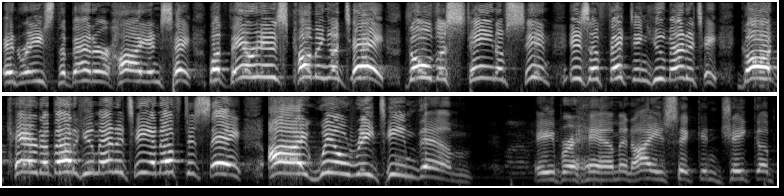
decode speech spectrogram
and raise the banner high and say, But there is coming a day, though the stain of sin is affecting humanity, God cared about humanity enough to say, I will redeem them Abraham. Abraham and Isaac and Jacob,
